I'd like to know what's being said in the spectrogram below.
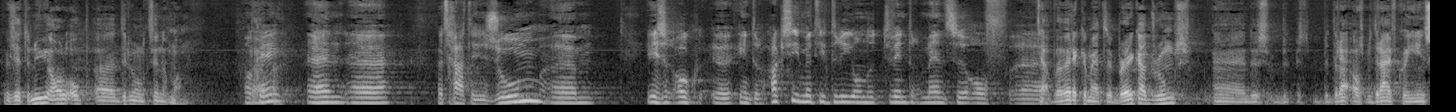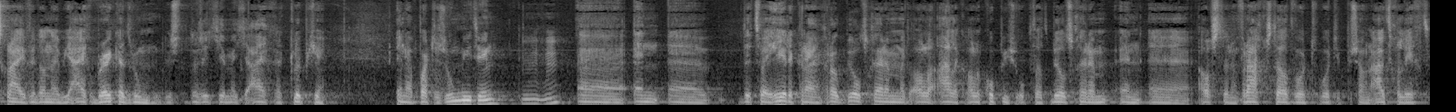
We zitten nu al op 320 man. Oké. Okay. En... Het gaat in Zoom. Um, is er ook uh, interactie met die 320 mensen? Of, uh... Ja, we werken met de breakout rooms. Uh, dus bedrijf, als bedrijf kan je inschrijven, dan heb je eigen breakout room. Dus dan zit je met je eigen clubje in een aparte Zoom-meeting. Mm -hmm. en de twee heren krijgen een groot beeldscherm met alle, eigenlijk alle kopjes op dat beeldscherm. En als er een vraag gesteld wordt, wordt die persoon uitgelicht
